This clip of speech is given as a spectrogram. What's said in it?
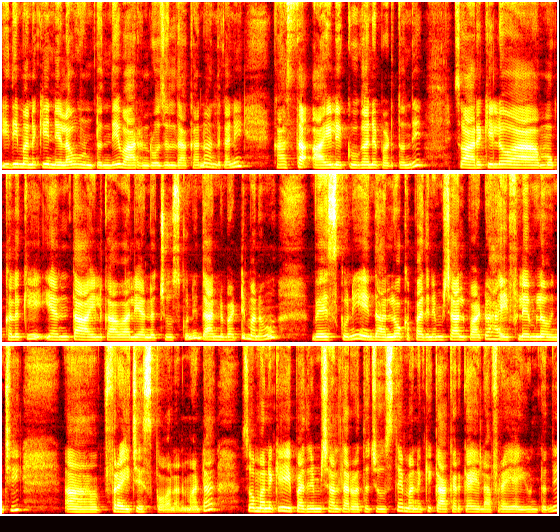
ఇది మనకి నిలవ ఉంటుంది. వారం రోజుల దాకాను. అందుకని కాస్త ఆయిల్ ఎక్కువగానే పడుతుంది. సో అరకిలో ఆ ముక్కలకి ఎంత ఆయిల్ కావాలి అన్న చూసుకుని దాన్ని బట్టి మనము వేసుకుని దానిలో ఒక పది నిమిషాల పాటు హై ఫ్లేమ్లో ఉంచి ఫ్రై చేసుకోవాలన్నమాట. సో మనకి పది నిమిషాల తర్వాత చూస్తే మనకి కాకరకాయ ఇలా ఫ్రై అయి ఉంటుంది.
